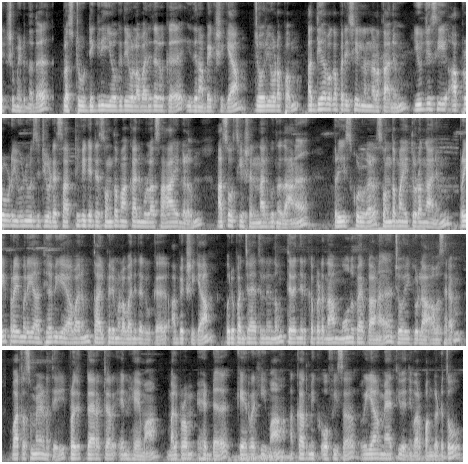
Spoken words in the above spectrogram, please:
ലക്ഷ്യമിടുന്നത്. പ്ലസ് ടു ഡിഗ്രി യോഗ്യതയുള്ള വനിതകൾക്ക് ഇതിന് അപേക്ഷിക്കാം. ജോലിയോടൊപ്പം അധ്യാപക പരിശീലനം നടത്താനും യു ജി സി അപ്രൂവ്ഡ് യൂണിവേഴ്സിറ്റിയുടെ സർട്ടിഫിക്കറ്റ് സ്വന്തമാക്കാനുമുള്ള സഹായങ്ങളും അസോസിയേഷൻ നൽകുന്നതാണ്. പ്രീ സ്കൂളുകൾ സ്വന്തമായി തുടങ്ങാനും പ്രീ പ്രൈമറി അധ്യാപികയാവാനും താല്പര്യമുള്ള വനിതകൾക്ക് അപേക്ഷിക്കാം. ഒരു പഞ്ചായത്തിൽ നിന്നും തിരഞ്ഞെടുക്കപ്പെടുന്ന മൂന്ന് പേർക്കാണ് ജോലിക്കുള്ള അവസരം. വാർത്താസമ്മേളനത്തിൽ project director N Hema Malappuram head K Raheema academic officer Riya Mathew എന്നിവർ പങ്കെടുത്തു.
